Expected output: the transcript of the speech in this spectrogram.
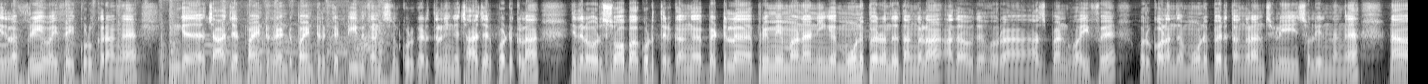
இதில் ஃப்ரீ வைஃபை கொடுக்குறாங்க. இங்கே சார்ஜர் பாயிண்ட் ரெண்டு பாயிண்ட் இருக்குது டிவி கனெக்ஷன் கொடுக்குற இடத்துல நீங்கள் சார்ஜர் போட்டுக்கலாம். இதில் ஒரு சோபா கொடுத்துருக்காங்க. பெட்டில் ப்ரீமியமான நீங்கள் மூணு பேர் வந்து தங்கலாம். அதாவது ஒரு ஹஸ்பண்ட் ஒய்ஃபு ஒரு குழந்தை. மூணு பேர் தங்கலாம்னு சொல்லி சொல்லியிருந்தாங்க. நான்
